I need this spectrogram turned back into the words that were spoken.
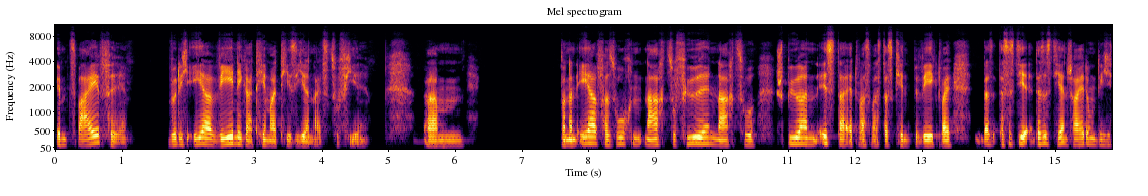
im Zweifel würde ich eher weniger thematisieren als zu viel. Ähm, sondern eher versuchen nachzufühlen, nachzuspüren, ist da etwas, was das Kind bewegt, weil das, das ist die, das ist die Entscheidung, die ich,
